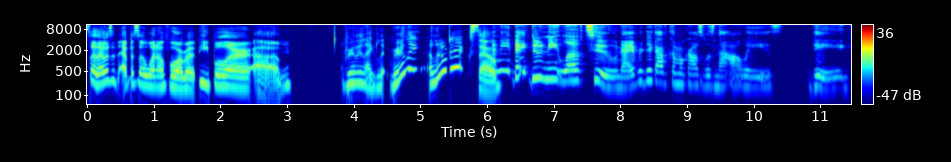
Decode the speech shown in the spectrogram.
So that was an episode 104 but people are um really like really? A little dick? So i mean they do need love too. Now every dick i've come across was not always big.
